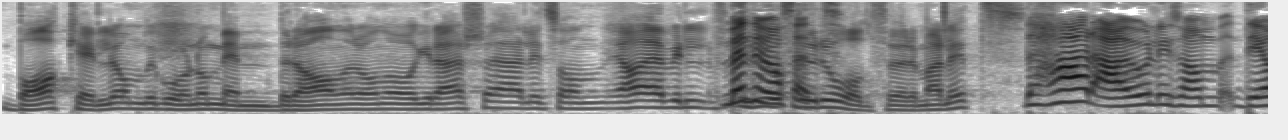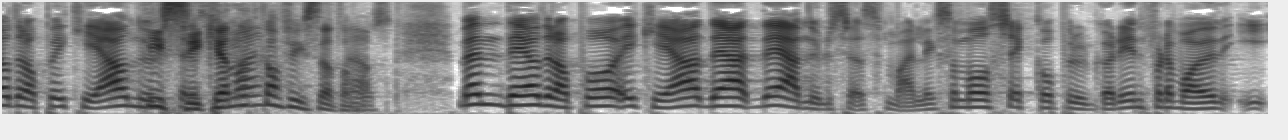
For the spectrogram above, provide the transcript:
bak heller, om det går noen membraner og noe greier. Så jeg er litt sånn Ja, jeg vil Men uansett. rådføre meg litt. Det her er jo liksom Det å dra på Ikea Hissig-Kenneth kan fikse dette for oss. Men det å dra på Ikea, det, det er null stress for meg. liksom Å sjekke opp rullegardin, for det var jo i,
